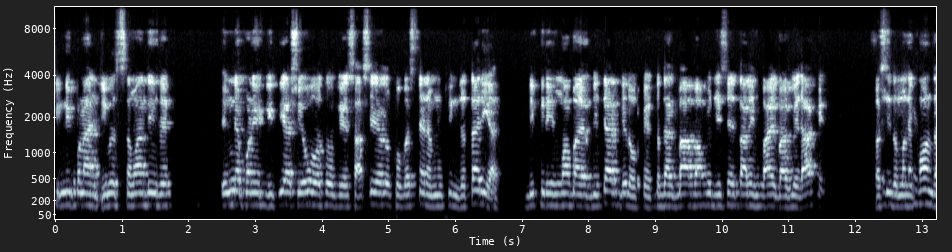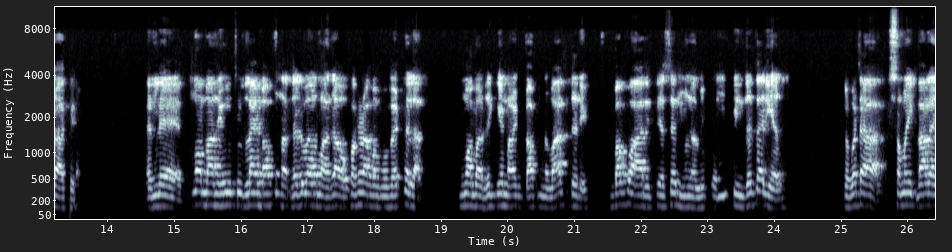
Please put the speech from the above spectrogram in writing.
એમની પણ આ જીવત સમાધિ છે. એમને પણ એક ઇતિહાસ એવો હતો કે સાસરીયા લોકો બસ સ્ટેન્ડ મૂકીને જતા રહ્યા. દીકરી ઉમાબાએ વિચાર કર્યો કે કદાચ બા બાપુજી છે તાલીમ ભાઈ ભાભી રાખે. પછી તો મને કોણ રાખે? એટલે ઉમાબાને એવું થયું, લાય બાપુના દરબારમાં જાઓ પકડા બાપુ બેઠેલા. ઉમાબા જગ્યામાં બાપુને વાત કરી. બાપુ આ રીતે છે મને લોકો મૂકીને જતા રહ્યા છે. તો બેટા સમયકાલે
